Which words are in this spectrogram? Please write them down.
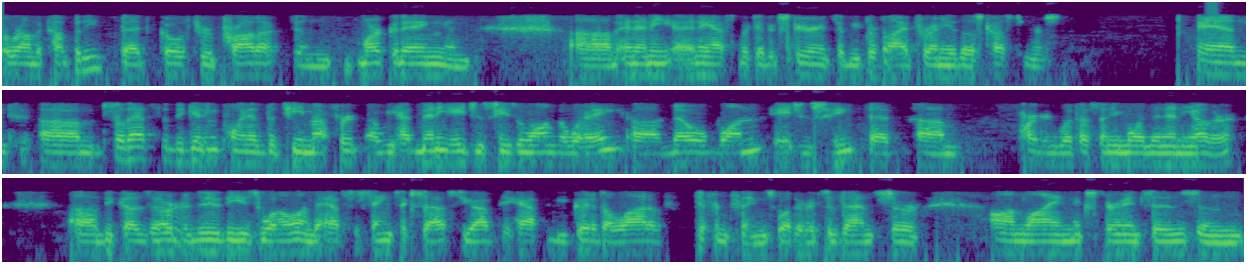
around the company that go through product and marketing and um, and any any aspect of experience that we provide for any of those customers. And um, so that's the beginning point of the team effort. Uh, we had many agencies along the way, uh, no one agency that um, partnered with us any more than any other. Uh, because in order to do these well and to have sustained success, you have to have to be good at a lot of different things, whether it's events or online experiences, and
